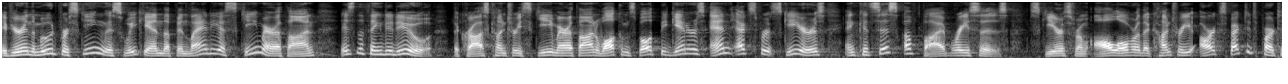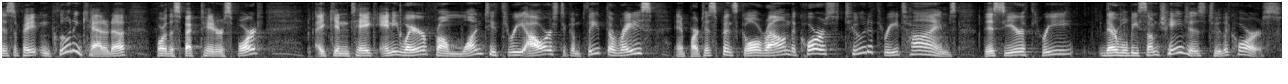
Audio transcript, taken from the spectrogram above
If you're in the mood for skiing this weekend, the Finlandia Ski Marathon is the thing to do. The cross-country ski marathon welcomes both beginners and expert skiers and consists of five races. Skiers from all over the country are expected to participate, including Canada, for the spectator sport. It can take anywhere from one to three hours to complete the race, and participants go around the course two to three times. This year, three, there will be some changes to the course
